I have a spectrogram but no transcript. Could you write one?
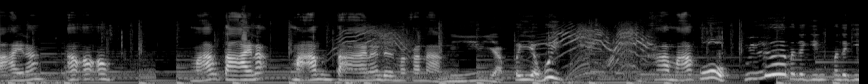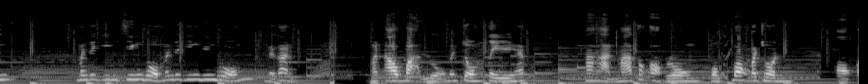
ตายนะเอาเอาเอาหมาตายนะหมามึงตายนะ เดินมาขนาดนี้อย่าเปี้ยวหุ้ยฆ่าหมากูหุ้ยมันจะกินมันจะกิน มันจะยิงชิงผม มันจะยิงทิ้งผมเดี๋ยวก่อนมันเอาบาทหลวงมันโจมตีครับ ทหารม้าต้องออกลงปกป้องประชน ออกไป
